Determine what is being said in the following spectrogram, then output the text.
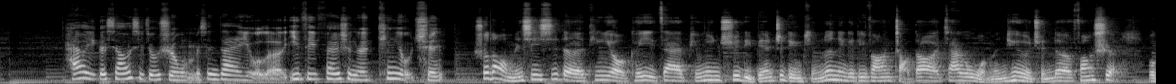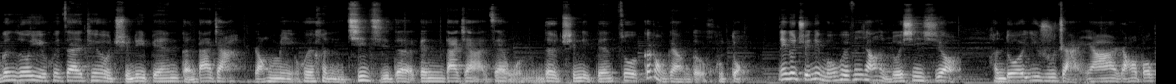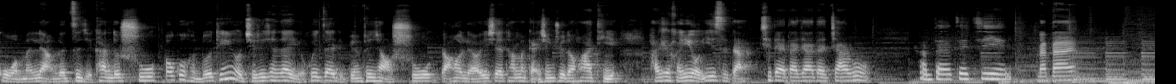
还有一个消息就是，我们现在有了 Easy Fashion 的听友群。收到我们信息的听友，可以在评论区里边置顶评论那个地方找到加入我们听友群的方式。我跟 Zoe 会在听友群里边等大家，然后我们也会很积极的跟大家在我们的群里边做各种各样的互动。那个群里面会分享很多信息哦。很多艺术展呀，然后包括我们两个自己看的书，包括很多听友其实现在也会在里边分享书，然后聊一些他们感兴趣的话题，还是很有意思的。期待大家的加入。好的，再见，拜拜。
